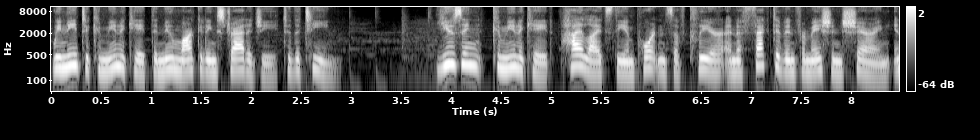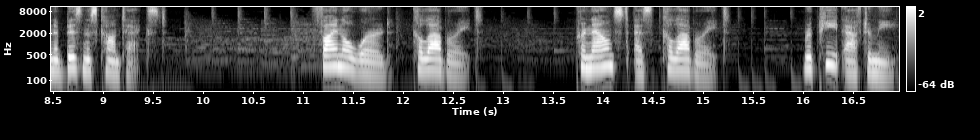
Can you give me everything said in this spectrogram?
we need to communicate the new marketing strategy to the team. Using communicate highlights the importance of clear and effective information sharing in a business context. Final word collaborate pronounced as collaborate. Repeat after me.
